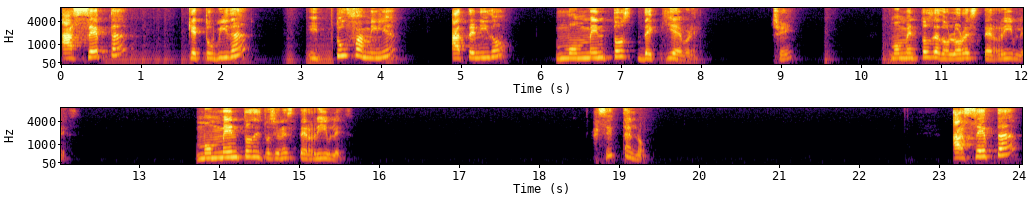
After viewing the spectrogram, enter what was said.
Acepta que tu vida y tu familia ha tenido momentos de quiebre. ¿Sí? Momentos de dolores terribles momentos situaciones terribles. Acéptalo. Acepta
